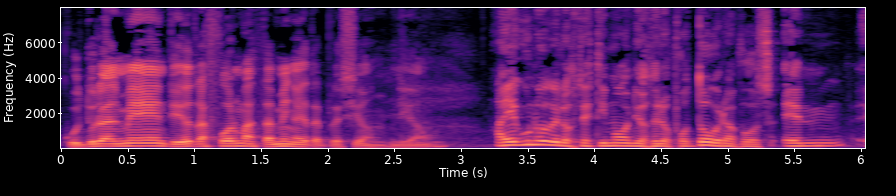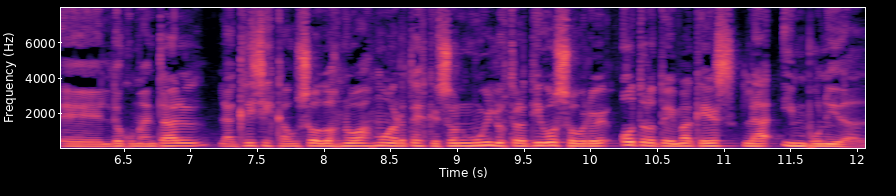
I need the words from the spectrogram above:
culturalmente y de otras formas también hay represión, digamos. Hay algunos de los testimonios de los fotógrafos en eh, el documental La crisis causó dos nuevas muertes que son muy ilustrativos sobre otro tema que es la impunidad.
